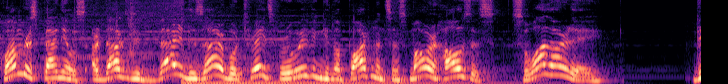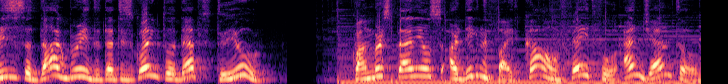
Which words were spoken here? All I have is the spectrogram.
Clumber Spaniels are dogs with very desirable traits for living in apartments and smaller houses. So what are they? This is a dog breed that is going to adapt to you. Clumber Spaniels are dignified, calm, faithful and gentle.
